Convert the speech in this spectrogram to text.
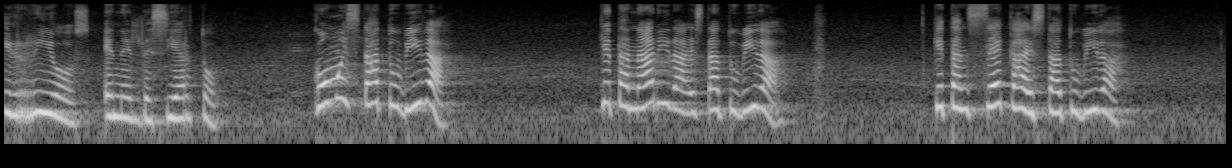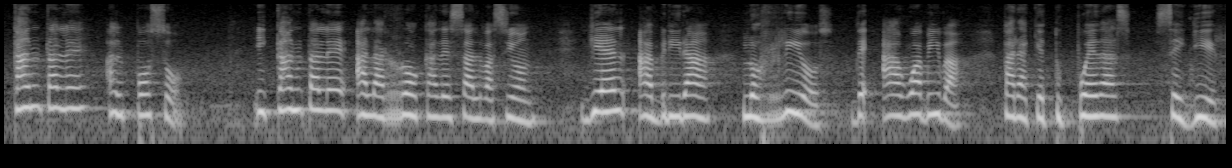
y ríos en el desierto. ¿Cómo está tu vida? ¿Qué tan árida está tu vida? ¿Qué tan seca está tu vida? Cántale al pozo y cántale a la roca de salvación y Él abrirá los ríos de agua viva para que tú puedas seguir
